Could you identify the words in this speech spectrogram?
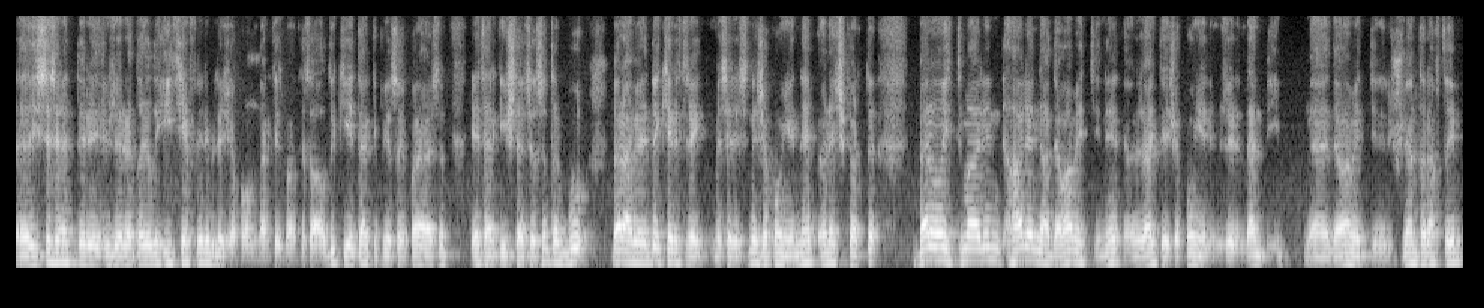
E, hisse senetleri üzerine dayalı ETF'leri bile Japon Merkez Bankası aldı ki yeter ki piyasaya para versin, yeter ki işler çalışsın. Tabii bu beraberinde carry trade meselesinde Japon yenini hep öne çıkarttı. Ben o ihtimalin halen daha devam ettiğini, özellikle Japon yeni üzerinden diyeyim, e, devam ettiğini düşünen taraftayım.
